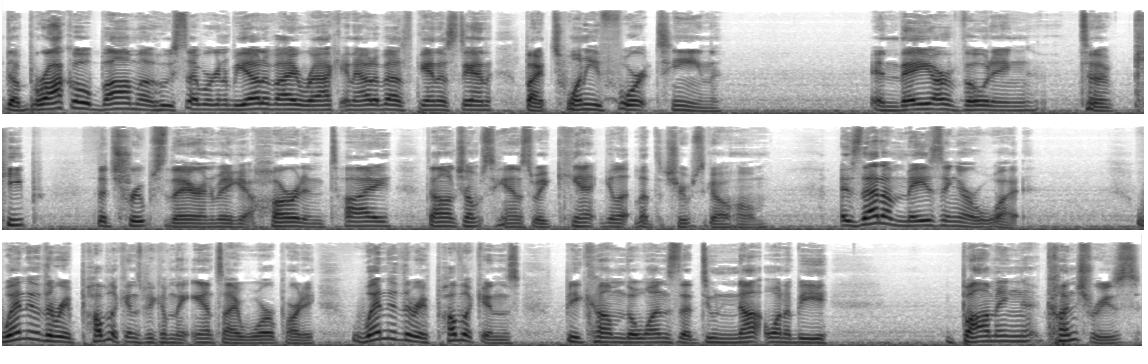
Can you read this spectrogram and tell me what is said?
the Barack Obama who said we're going to be out of Iraq and out of Afghanistan by 2014 and they are voting to keep the troops there and make it hard and tie Donald Trump's hands so he can't let, let the troops go home. Is that amazing or what? When did the Republicans become the anti war party? When did the Republicans become the ones that do not want to be bombing countries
